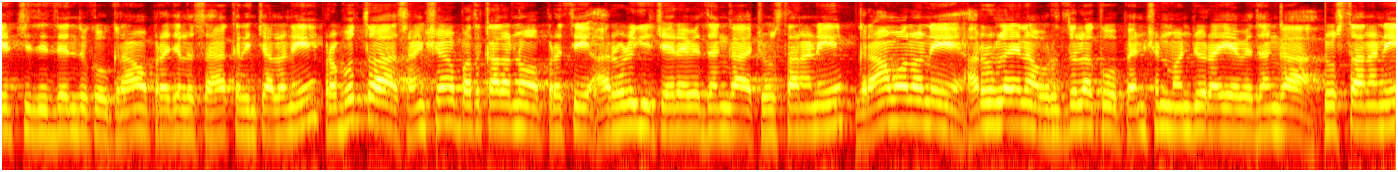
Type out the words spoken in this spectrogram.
తీర్చిదిద్దేందుకు గ్రామ ప్రజలు సహకరించాలని ప్రభుత్వ సంక్షేమ పథకాలను ప్రతి అర్హుడికి చేరే విధంగా చూస్తానని గ్రామంలోని అర్హులైన వృద్ధులకు పెన్షన్ మంజూరు అయ్యే విధంగా చూస్తానని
